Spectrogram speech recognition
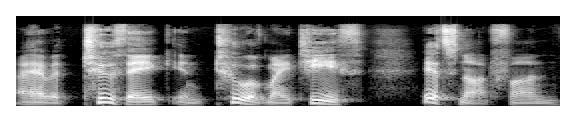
I have a toothache in two of my teeth. It's not fun.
